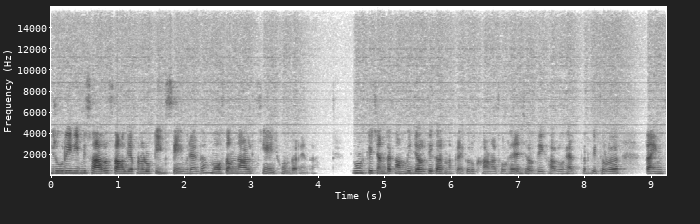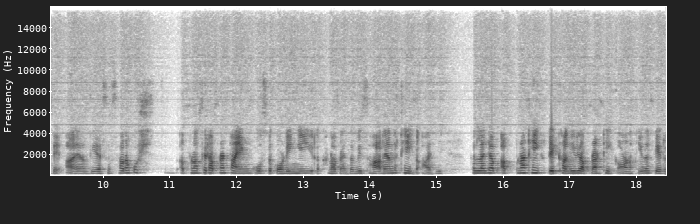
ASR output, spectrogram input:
ਜ਼ਰੂਰੀ ਨਹੀਂ ਵੀ ਸਾਰਾ ਸਾਲ ਹੀ ਆਪਣਾ ਰੂਟੀਨ ਸੇਮ ਰਹਿੰਦਾ, ਮੌਸਮ ਨਾਲ ਚੇਂਜ ਹੁੰਦਾ ਰਹਿੰਦਾ। ਹੁਣ ਕਿਚਨ ਦਾ ਕੰਮ ਵੀ ਜਲਦੀ ਕਰਨਾ ਪਿਆ ਕਰੋ, ਖਾਣਾ ਥੋੜਾ ਜਿਹਾ ਜਲਦੀ ਖਾ ਲਓ ਹੈਲਪਰ ਵੀ ਥੋੜਾ ਟਾਈਮ ਤੇ ਆ ਜਾਂਦੀ ਹੈ ਸਾਰਾ ਕੁਝ ਆਪਣਾ ਫਿਰ ਆਪਣਾ ਟਾਈਮ ਉਸ ਅਕੋਰਡਿੰਗ ਹੀ ਰੱਖਣਾ ਪੈਂਦਾ ਵੀ ਸਾਰਿਆਂ ਦਾ ਠੀਕ ਆ ਜੀ। ਕੱਲਾ ਜਦ ਆਪਣਾ ਠੀਕ ਦੇਖਾਂਗੇ ਵੀ ਆਪਣਾ ਠੀਕ ਆਉਣਾ ਚਾਹੀਦਾ ਫਿਰ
